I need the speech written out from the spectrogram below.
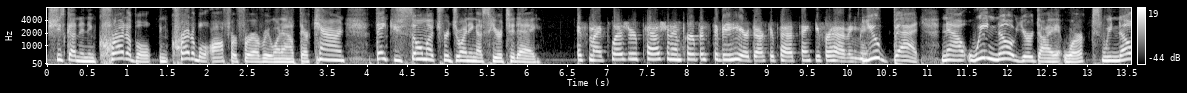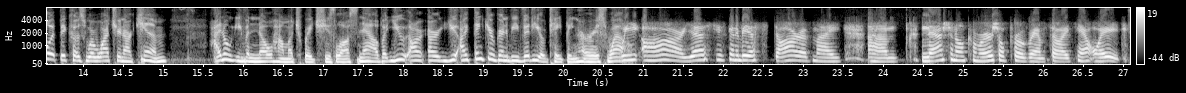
She's got an incredible, incredible offer for everyone out there. Karen, thank you so much for joining us here today. It's my pleasure, passion, and purpose to be here, Dr. Pat. Thank you for having me. You bet. Now, we know your diet works. We know it because we're watching our Kim. I don't even know how much weight she's lost now, but you are, are you, I think you're going to be videotaping her as well. We are. Yes, she's going to be a star of my um, national commercial program, so I can't wait.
